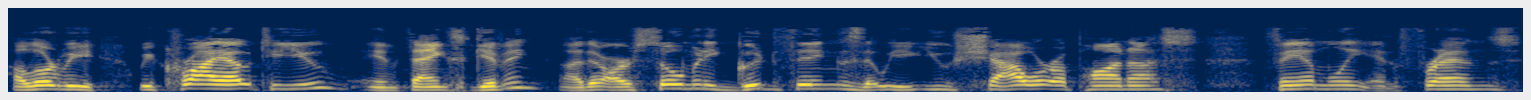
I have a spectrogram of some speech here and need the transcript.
Uh, Lord, we, we cry out to you in thanksgiving. Uh, there are so many good things that we, you shower upon us, family and friends,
